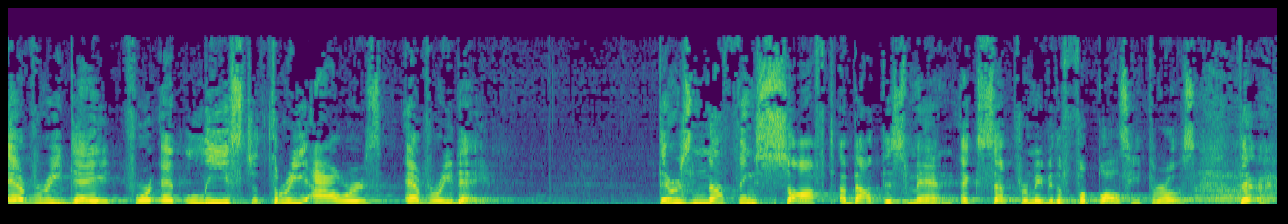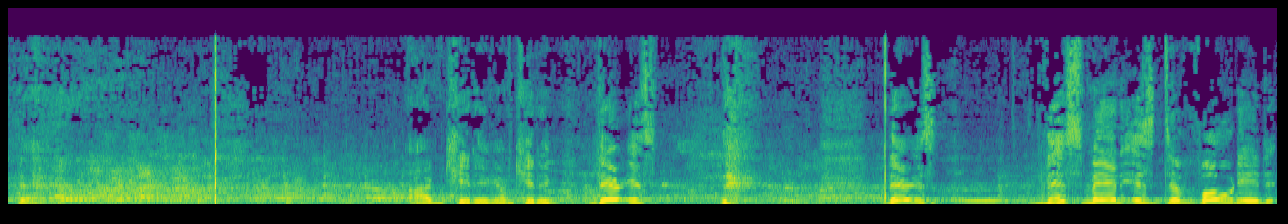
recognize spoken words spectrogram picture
every day for at least three hours every day. There is nothing soft about this man, except for maybe the footballs he throws. There, I'm kidding, I'm kidding. There is there is this man is devoted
